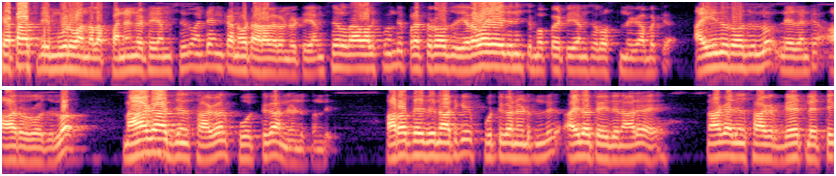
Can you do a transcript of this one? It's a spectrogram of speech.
కెపాసిటీ మూడు వందల పన్నెండు టీఎంసీలు అంటే ఇంకా నూట అరవై రెండు టీఎంసీలు రావాల్సి ఉంది. ప్రతిరోజు ఇరవై ఐదు నుంచి ముప్పై టీఎంసీలు వస్తుంది కాబట్టి ఐదు రోజుల్లో లేదంటే ఆరు రోజుల్లో నాగార్జున సాగర్ పూర్తిగా నిండుతుంది. ఆరో తేదీ నాటికి పూర్తిగా నిండుతుంది. ఐదో తేదీ నాడే నాగార్జున సాగర్ గేట్లు ఎత్తి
